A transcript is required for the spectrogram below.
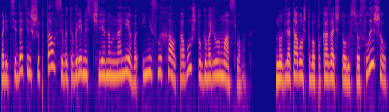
Председатель шептался в это время с членом налево и не слыхал того, что говорила Маслова. Но для того, чтобы показать, что он все слышал,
